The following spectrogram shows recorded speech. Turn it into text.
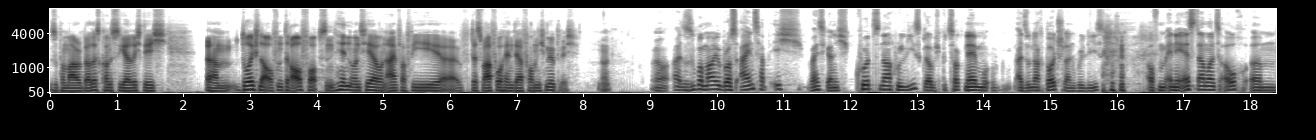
Super Mario Bros., konntest du ja richtig ähm, durchlaufen, draufhopsen, hin und her und einfach wie, äh, das war vorher in der Form nicht möglich. Ne? Ja, also Super Mario Bros. 1 habe ich, weiß ich gar nicht, kurz nach Release, glaube ich, gezockt. Ne, also nach Deutschland Release. auf dem NES damals auch. Ähm,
